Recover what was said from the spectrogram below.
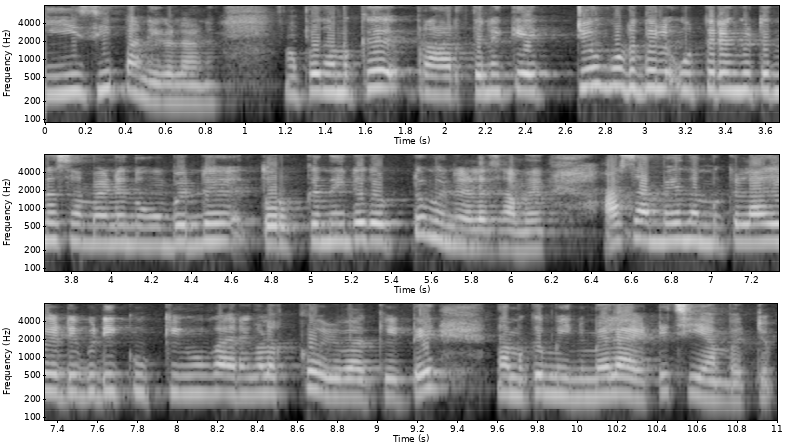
ഈസി പണികളാണ്. അപ്പോൾ നമുക്ക് പ്രാർത്ഥനയ്ക്ക് ഏറ്റവും കൂടുതൽ ഉത്തരം കിട്ടുന്ന സമയമാണ് നോമ്പിന് തുറക്കുന്നതിന്റെ തൊട്ട് മുന്നേയുള്ള സമയം. ആ സമയം നമുക്കുള്ള ആ ഇടിപിടി കുക്കിങ്ങും കാര്യങ്ങളൊക്കെ ഒഴിവാക്കിയിട്ട് നമുക്ക് മിനിമലായിട്ട് ചെയ്യാൻ പറ്റും.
